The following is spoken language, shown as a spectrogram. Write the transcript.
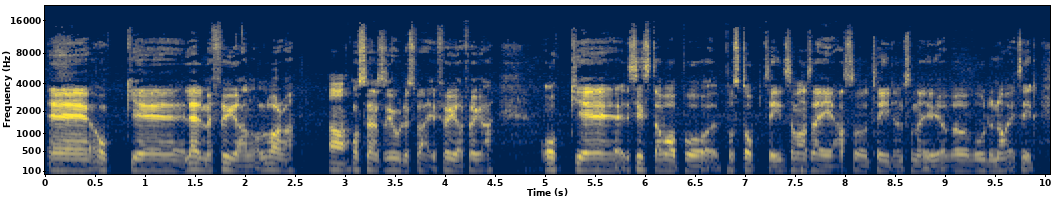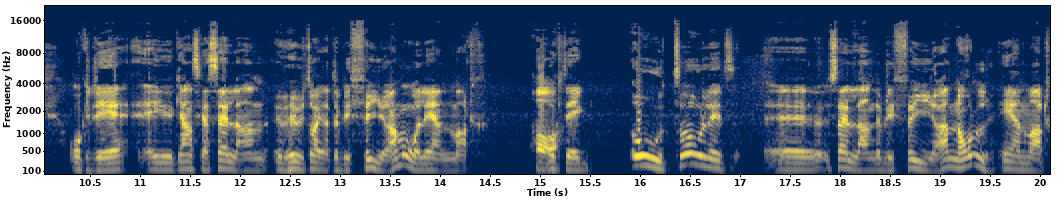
Eh, och eh, ledde med 4-0 var det? Ja. Och sen så gjorde Sverige 4-4. Och eh, det sista var på, på stopptid som man säger, alltså tiden som är över ordinarie tid. Och det är ju ganska sällan överhuvudtaget att det blir fyra mål i en match. ja. Och det är otroligt eh, sällan det blir 4-0 i en match.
